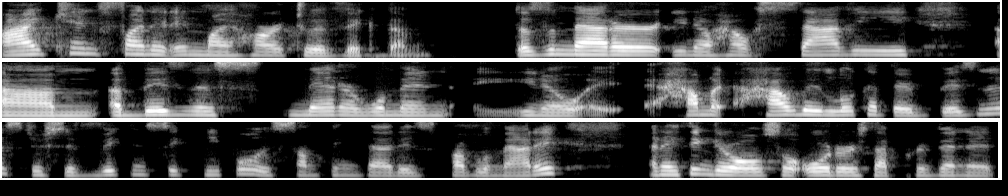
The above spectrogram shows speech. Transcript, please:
I can find it in my heart to evict them. Doesn't matter, you know, how savvy um, a businessman or woman, you know, how much how they look at their business. Just evicting sick people is something that is problematic. And I think there are also orders that prevent it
